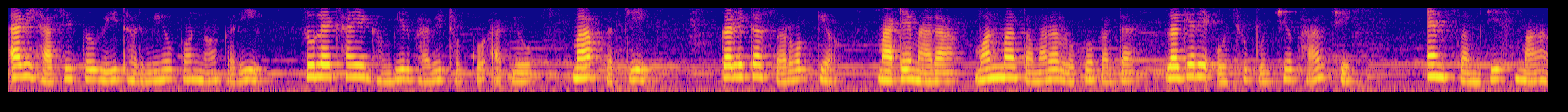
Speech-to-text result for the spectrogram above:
આવી હાસી તો વિધર્મીઓ પણ ન કરી. સુલેખાએ ગંભીર ભાવે ઠપકો આપ્યો. માફ કરજે, કલિકા સર્વજ્ઞ, માટે મારા મનમાં તમારા લોકો કરતાં લગેરે ઓછો પૂજ્ય ભાવ છે. એમ સમજીશ, માં.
